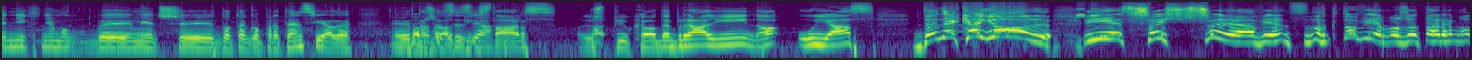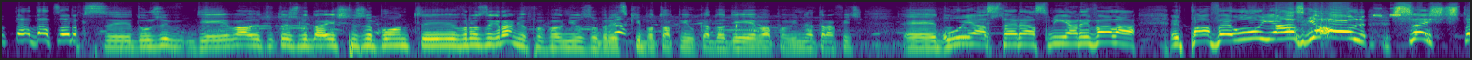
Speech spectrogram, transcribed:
y, nikt nie mógłby mieć y, do tego pretensji, ale y, ta Dobrze, Alpin decyzja... Stars, już piłkę odebrali, no Ujas, Deneka i gol! I jest 6-3, a więc no kto wie, może ta remontada co y, duży Diejewa, ale tu też wydaje się, że błąd y, w rozegraniu popełnił Zubrycki, bo ta piłka do Diejewa powinna trafić y, dużo Ujas teraz mija rywala. Paweł Ujas, gol! 6-4,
